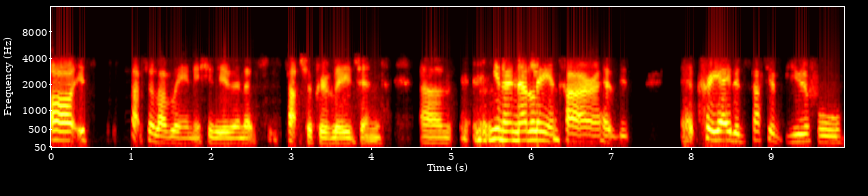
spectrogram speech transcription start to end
Oh, it's such a lovely initiative, and it's such a privilege. And um, you know, Natalie and Tara have this created such a beautiful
